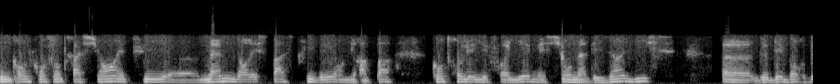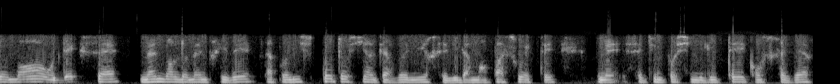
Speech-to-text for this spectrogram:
une grande concentration. Et puis euh, même dans l'espace privé, on n'ira pas contrôler les foyers, mais si on a des indices euh, de débordement ou d'excès, même dans le domaine privé, la police peut aussi intervenir. C'est évidemment pas souhaité, mais c'est une possibilité qu'on se réserve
